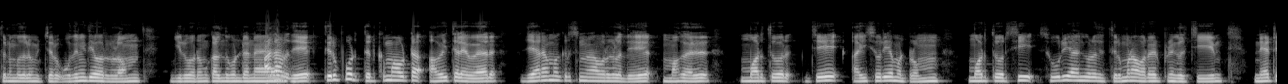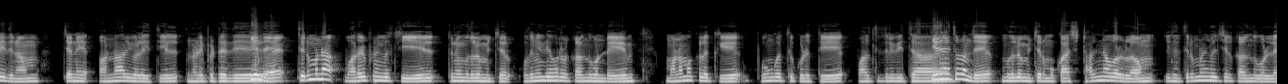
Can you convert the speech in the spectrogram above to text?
துணை முதலமைச்சர் உதயநிதி அவர்களும் இருவரும் கலந்து கொண்டனர். அதாவது திருப்பூர் தெற்கு மாவட்ட அவைத்தலைவர் ஜெயராமகிருஷ்ணன் அவர்களது மகள் மருத்துவர் ஜே. ஐஸ்வர்யா மற்றும் மருத்துவர் சி. சூர்யா ஆகியோரது திருமண வரவேற்பு நிகழ்ச்சி நேற்றைய தினம் சென்னை அன்னார் வலயத்தில் நடைபெற்றது. இந்த திருமண வரவேற்பு நிகழ்ச்சியில் துணை முதலமைச்சர் உதயநிதி அவர்கள் கலந்து கொண்டு மணமக்களுக்கு பூங்கொத்து கொடுத்து வாழ்த்து தெரிவித்தார். இதனைத் தொடர்ந்து முதலமைச்சர் மு. ஸ்டாலின் அவர்களும் இந்த திருமண நிகழ்ச்சியில் கலந்து கொள்ள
